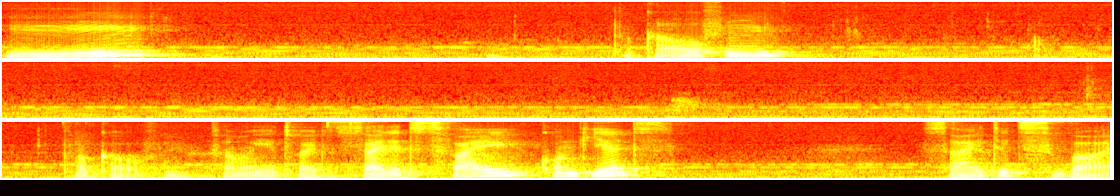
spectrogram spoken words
Hm. Verkaufen. verkaufen. Haben wir jetzt weiter? Seite 2 kommt jetzt. Seite 2.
